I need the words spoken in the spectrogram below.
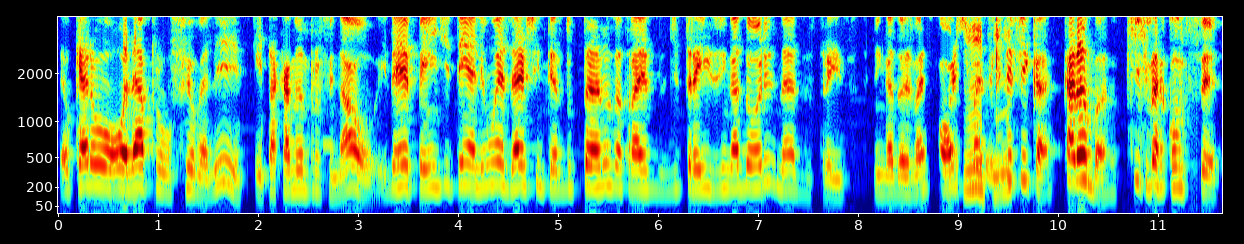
Eu quero olhar pro filme ali e tá caminhando pro final. E de repente tem ali um exército inteiro do Thanos atrás de três Vingadores, né? Dos três Vingadores mais fortes. Uhum. Mas que você fica, caramba, o que, que vai acontecer?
